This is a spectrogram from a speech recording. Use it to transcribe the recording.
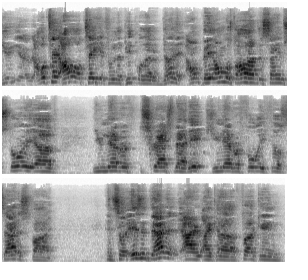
you I'll take I'll take it from the people that have done it. They almost all have the same story of you never scratch that itch, you never fully feel satisfied, and so isn't that I like a fucking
